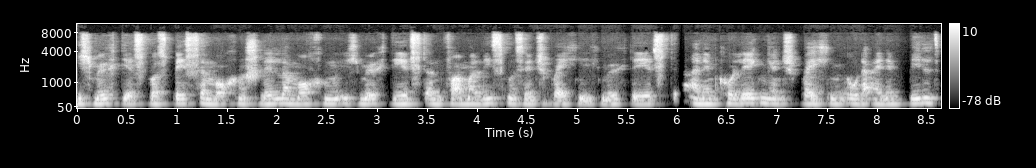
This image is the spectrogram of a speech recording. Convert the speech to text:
ich möchte jetzt was besser machen, schneller machen, ich möchte jetzt einem Formalismus entsprechen, ich möchte jetzt einem Kollegen entsprechen oder einem Bild.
